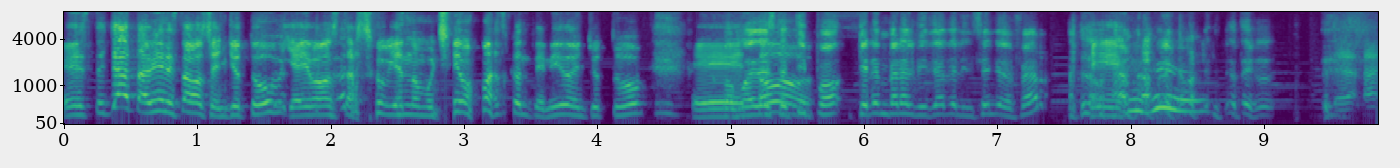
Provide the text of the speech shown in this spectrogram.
Este, ya también estamos en YouTube y ahí vamos a estar subiendo muchísimo más contenido en YouTube. Eh, Como de todo- este tipo. ¿Quieren ver el video del incendio de Fer? Sí. Eh, ah,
